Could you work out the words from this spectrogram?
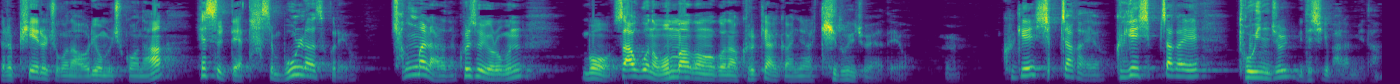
여러 피해를 주거나 어려움을 주거나 했을 때 탓을 몰라서 그래요. 정말 알아다. 그래서 여러분 뭐 싸우거나 원망하거나 그렇게 할 거 아니라 기도해 줘야 돼요. 그게 십자가예요. 그게 십자가의 도인 줄 믿으시기 바랍니다.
